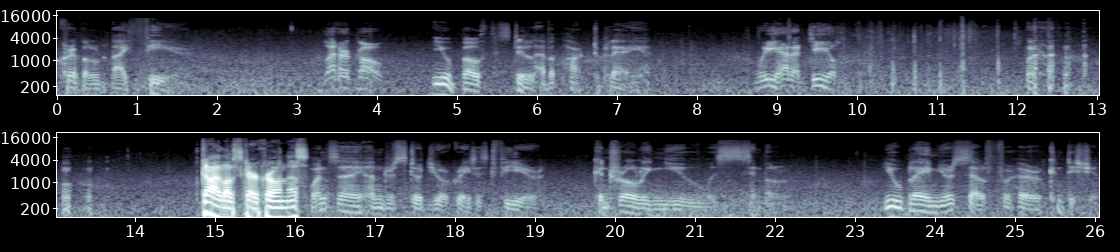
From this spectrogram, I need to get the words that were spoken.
crippled by fear. Let her go. You both still have a part to play. We had a deal. God, I love Scarecrow in this. Once I understood your greatest fear, controlling you was simple. You blame yourself for her condition.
